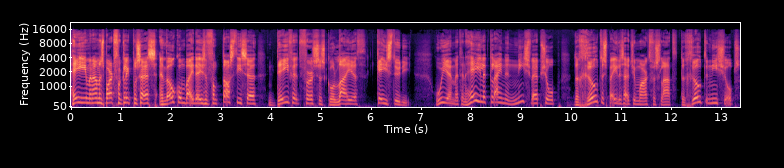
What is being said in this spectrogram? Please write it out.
Hey, mijn naam is Bart van Klikproces en welkom bij deze fantastische David versus Goliath case study. Hoe je met een hele kleine niche webshop de grote spelers uit je markt verslaat, de grote niche shops,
